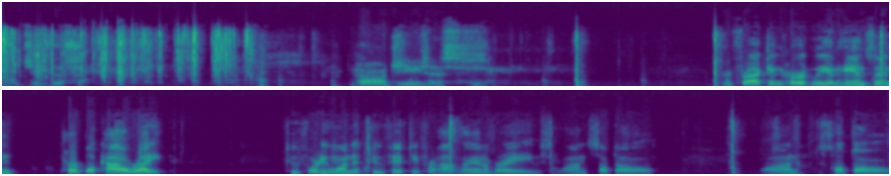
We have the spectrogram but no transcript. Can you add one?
oh, Jesus. Oh, Jesus. Refracting Hurtley and Hanson. Purple, Kyle Wright. 241 to 250 for Hotlanta Braves. Juan Soto. Juan Soto.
